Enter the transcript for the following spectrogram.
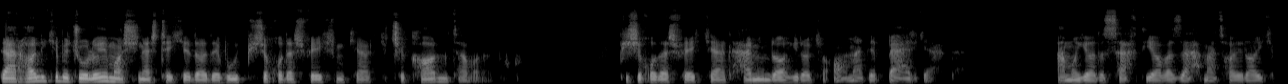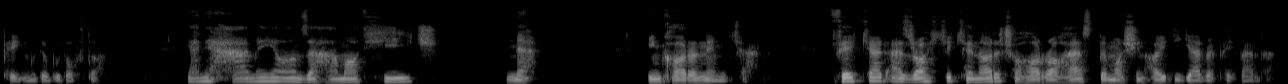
در حالی که به جلوی ماشینش تکیه داده بود پیش خودش فکر می‌کرد که چه کار می‌تواند بکند پیش خودش فکر کرد همین راهی را که آمده برگردد. اما یاد سختی ها و زحمت های راهی که پیموده بود افتاد. یعنی همه آن زحمات هیچ؟ نه. این کار را نمی‌کرد. فکر کرد از راهی که کنار چهار راه است به ماشین های دیگر بپیوندد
